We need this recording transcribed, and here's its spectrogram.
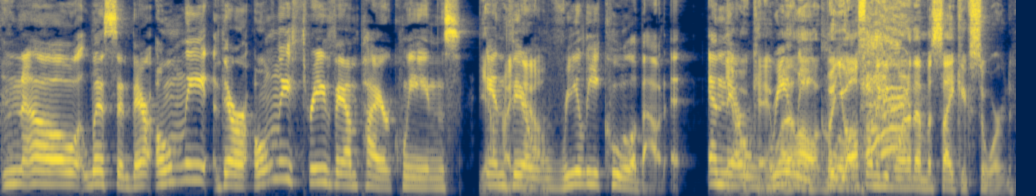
no, listen, there only there are only three vampire queens Yeah, and right they're now. really cool about it. And they're Yeah, okay. really well, oh, cool. But you also want to give one of them a psychic sword.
